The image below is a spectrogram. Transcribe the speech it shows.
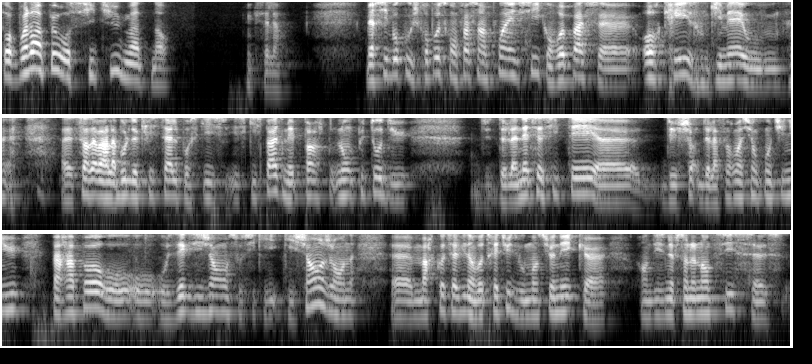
Donc voilà un peu où on se situe maintenant. Excellent. Merci beaucoup. Je propose qu'on fasse un point ici, qu'on repasse euh, hors crise, en guillemets, ou sans avoir la boule de cristal pour ce qui se passe, mais parlons plutôt du, de la nécessité euh, de, la formation continue par rapport aux, exigences aussi qui, qui changent. On, euh, Marco Salvi, dans votre étude, vous mentionnez que en 1996,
